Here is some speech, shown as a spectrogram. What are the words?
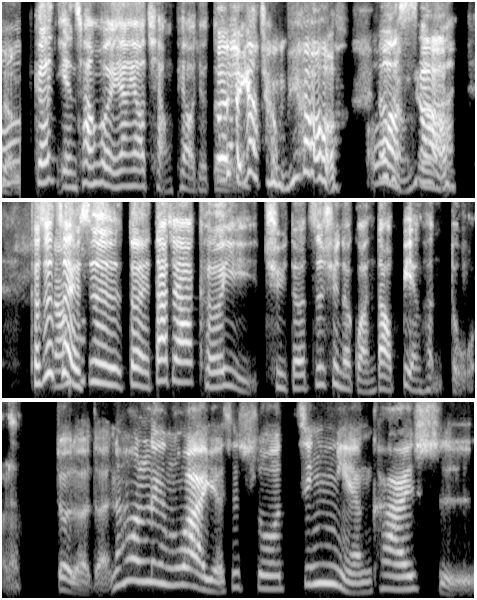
的。哦、跟演唱会一样要抢票就对了。对，要抢票。哇塞！可是这也是对大家可以取得资讯的管道变很多了。对对对，然后另外也是说，今年开始。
